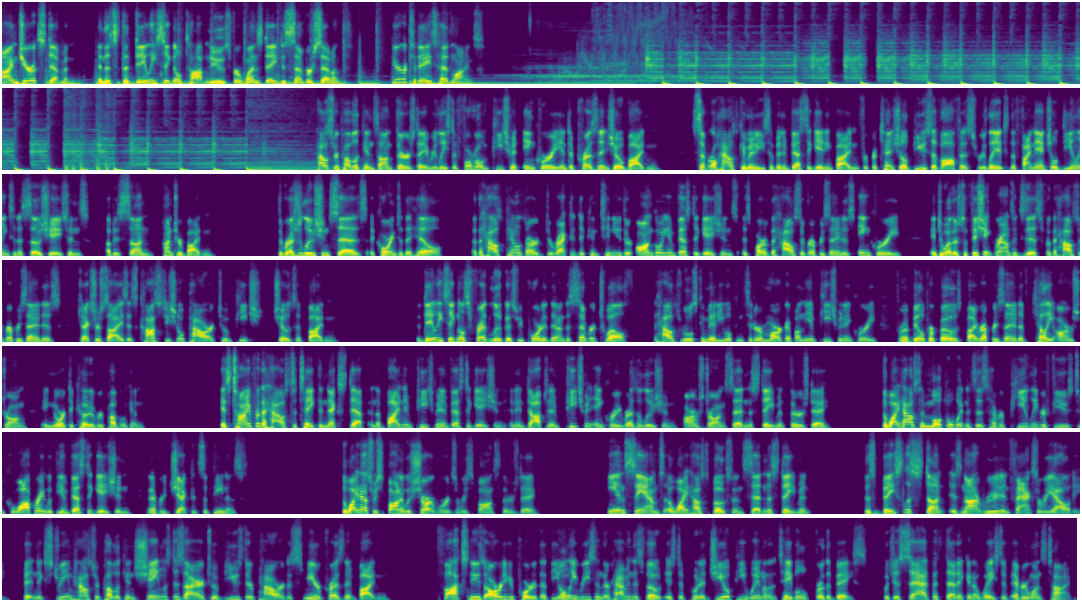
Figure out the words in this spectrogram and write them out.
I'm Jarrett Stepman, and this is the Daily Signal top news for Wednesday, December 7th. Here are today's headlines. House Republicans on Thursday released a formal impeachment inquiry into President Joe Biden. Several House committees have been investigating Biden for potential abuse of office related to the financial dealings and associations of his son, Hunter Biden. The resolution says, according to The Hill, that the House panels are directed to continue their ongoing investigations as part of the House of Representatives inquiry into whether sufficient grounds exist for the House of Representatives to exercise its constitutional power to impeach Joseph Biden. The Daily Signal's Fred Lucas reported that on December 12th, the House Rules Committee will consider a markup on the impeachment inquiry from a bill proposed by Representative Kelly Armstrong, a North Dakota Republican. It's time for the House to take the next step in the Biden impeachment investigation and adopt an impeachment inquiry resolution, Armstrong said in a statement Thursday. The White House and multiple witnesses have repeatedly refused to cooperate with the investigation and have rejected subpoenas. The White House responded with sharp words in response Thursday. Ian Sams, a White House spokesman, said in a statement This baseless stunt is not rooted in facts or reality, but in extreme House Republicans' shameless desire to abuse their power to smear President Biden. Fox News already reported that the only reason they're having this vote is to put a GOP win on the table for the base, which is sad, pathetic, and a waste of everyone's time.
